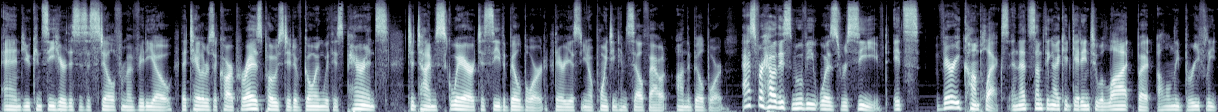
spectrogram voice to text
And you can see here, this is a still from a video that Taylor Zakhar Perez posted of going with his parents to Times Square to see the billboard. There he is, you know, pointing himself out on the billboard. As for how this movie was received, it's very complex, and that's something I could get into a lot, but I'll only briefly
